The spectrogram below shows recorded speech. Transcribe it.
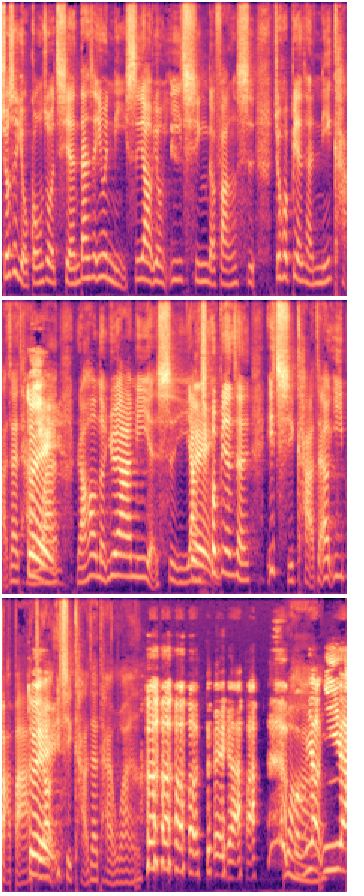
就是有工作签，但是因为你是要用一亲的方式，就会变成你卡在台湾。然后呢，约阿咪也是一样，就变成一起卡在要一爸爸，就要一起卡在台湾。对呀，我们要一啊，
